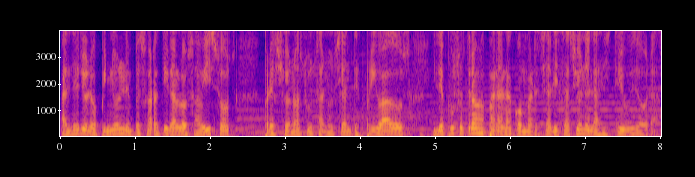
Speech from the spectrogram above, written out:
al diario La Opinión le empezó a retirar los avisos, presionó a sus anunciantes privados y le puso trabas para la comercialización en las distribuidoras.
